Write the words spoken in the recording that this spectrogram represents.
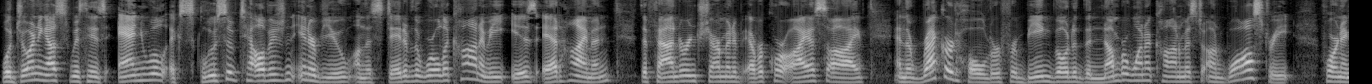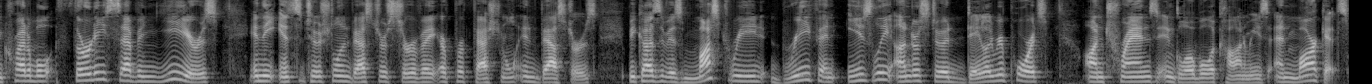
Well, joining us with his annual exclusive television interview on the state of the world economy is Ed Hyman, the founder and chairman of Evercore ISI and the record holder for being voted the number one economist on Wall Street for an incredible 37 years in the Institutional Investors Survey of Professional Investors because of his must read, brief, and easily understood daily reports on trends in global economies and markets.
